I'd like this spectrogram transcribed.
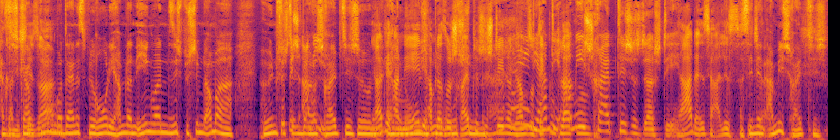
Also ich glaube, ein modernes Büro, die haben dann irgendwann sich bestimmt auch mal höhenverstellbare. Schreibtische und Ja, die, haben- nee, die haben da so. Schreibtische stehen und haben so die haben die Deckenplatten. Ami-Schreibtische da stehen. ja, da ist ja alles. Was sind denn Ami-Schreibtische?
